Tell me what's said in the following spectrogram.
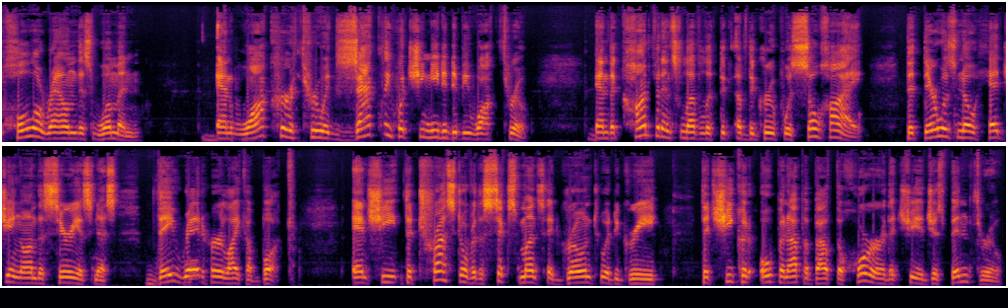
pull around this woman and walk her through exactly what she needed to be walked through. And the confidence level of the, of the group was so high that there was no hedging on the seriousness. They read her like a book. And she the trust over the 6 months had grown to a degree that she could open up about the horror that she had just been through.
